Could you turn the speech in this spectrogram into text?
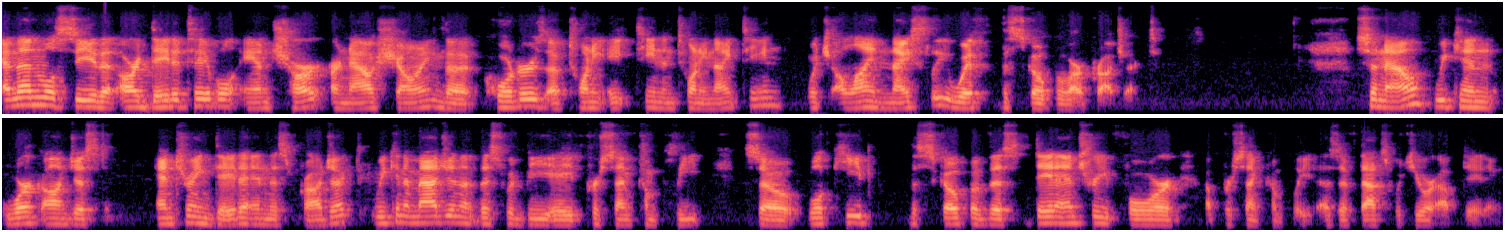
And then we'll see that our data table and chart are now showing the quarters of 2018 and 2019, which align nicely with the scope of our project. So now we can work on just entering data in this project. We can imagine that this would be a percent complete. So we'll keep the scope of this data entry for a percent complete, as if that's what you are updating.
